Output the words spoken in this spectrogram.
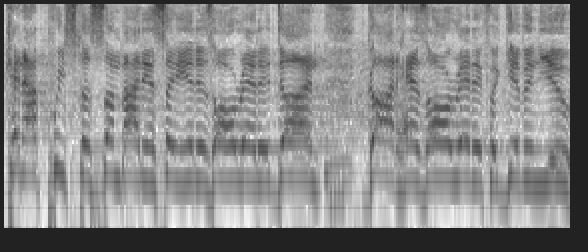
Can I preach to somebody and say, It is already done? God has already forgiven you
